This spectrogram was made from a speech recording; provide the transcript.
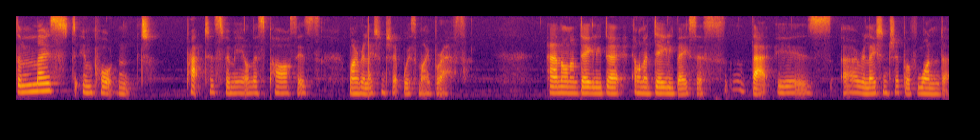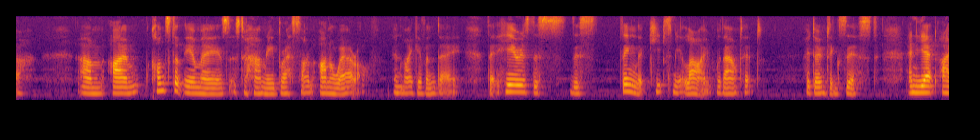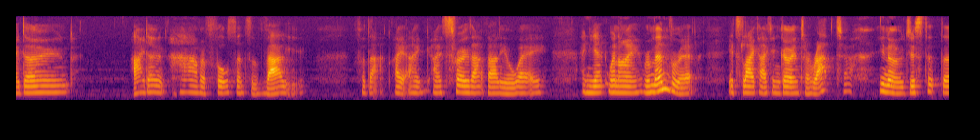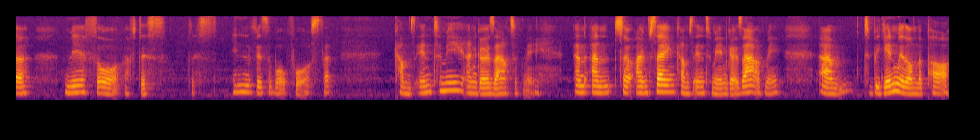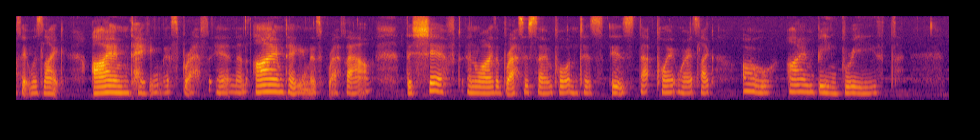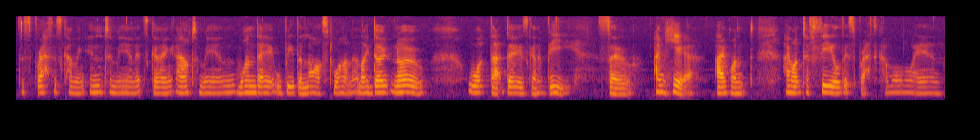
The most important practice for me on this path is my relationship with my breath. And on a daily on a daily basis, that is a relationship of wonder. Um, I'm constantly amazed as to how many breaths I'm unaware of in my given day. That here is this this thing that keeps me alive. Without it, I don't exist. And yet I don't I don't have a full sense of value for that. I, I, I throw that value away. And yet, when I remember it, it's like I can go into rapture, you know, just at the mere thought of this, this invisible force that comes into me and goes out of me. And, and so I'm saying comes into me and goes out of me. Um, to begin with on the path, it was like I'm taking this breath in and I'm taking this breath out. The shift and why the breath is so important is, is that point where it's like, oh, I'm being breathed. This breath is coming into me and it's going out of me, and one day it will be the last one, and I don't know what that day is going to be. So I'm here. I want, I want to feel this breath come all the way in.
